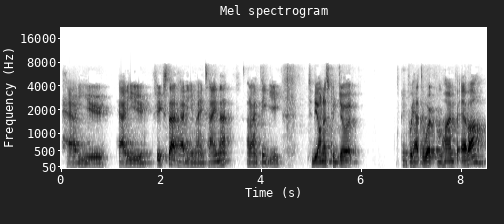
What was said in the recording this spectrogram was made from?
how do you how do you fix that? How do you maintain that? I don't think you, to be honest, could do it if we had to work from home forever.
